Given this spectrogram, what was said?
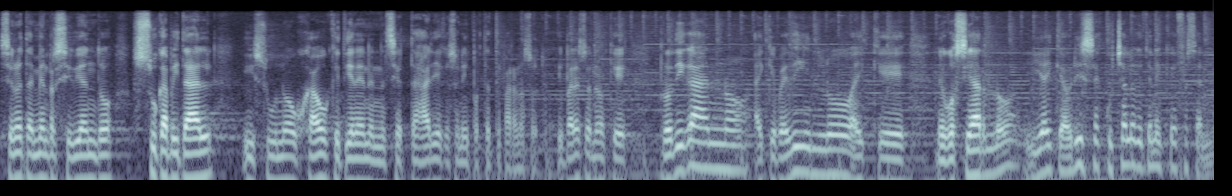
sino también recibiendo su capital y su know-how que tienen en ciertas áreas que son importantes para nosotros. Y para eso tenemos que prodigarnos, hay que pedirlo, hay que y hay que abrirse a escuchar lo que tienen que ofrecernos.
